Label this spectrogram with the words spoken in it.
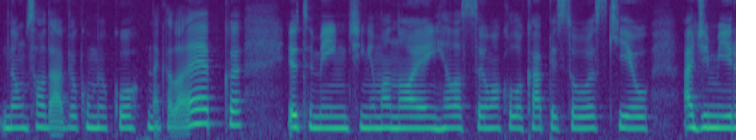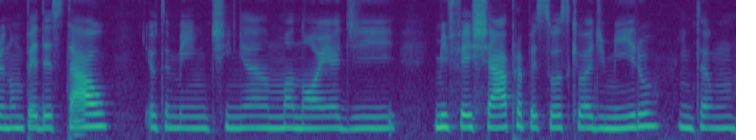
não saudável com o meu corpo naquela época. Eu também tinha uma noia em relação a colocar pessoas que eu admiro num pedestal. Eu também tinha uma noia de me fechar para pessoas que eu admiro. Então,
